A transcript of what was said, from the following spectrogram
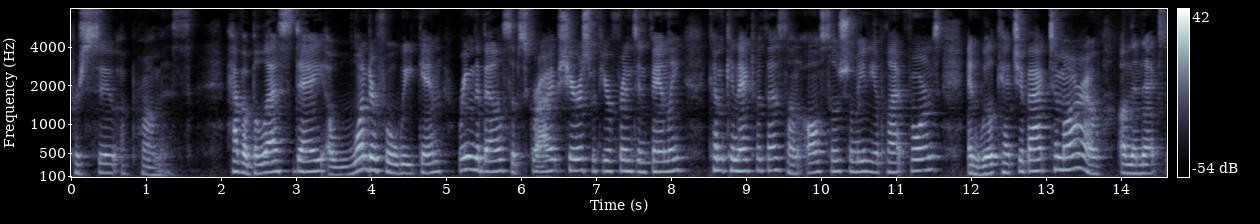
pursue a promise. Have a blessed day, a wonderful weekend. Ring the bell, subscribe, share us with your friends and family. Come connect with us on all social media platforms, and we'll catch you back tomorrow on the next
